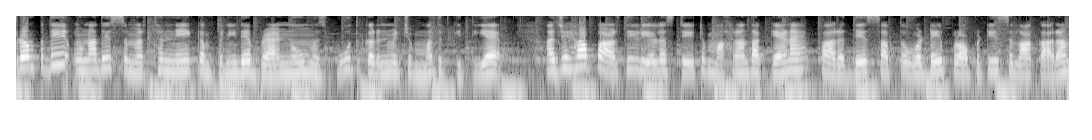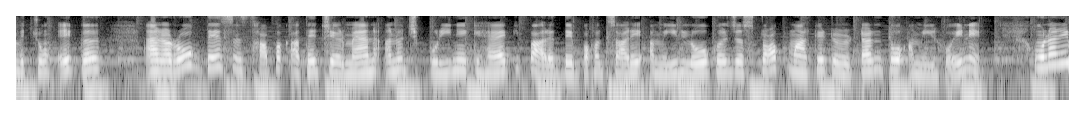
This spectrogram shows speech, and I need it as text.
ਟਰੰਪ ਦੇ ਉਹਨਾਂ ਦੇ ਸਮਰਥਨ ਨੇ ਕੰਪਨੀ ਦੇ ਬ੍ਰਾਂਡ ਨੂੰ ਮਜ਼ਬੂਤ ਕਰਨ ਵਿੱਚ ਮਦਦ ਕੀਤੀ ਹੈ। ਅਜਿਹਾ ਭਾਰਤੀ ਰੀਅਲ ਏਸਟੇਟ ਮਾਹਰਾਂ ਦਾ ਕਹਿਣਾ ਹੈ, ਭਾਰਤ ਦੇ ਸਭ ਤੋਂ ਵੱਡੇ ਪ੍ਰਾਪਰਟੀ ਸਲਾਹਕਾਰਾਂ ਵਿੱਚੋਂ ਇੱਕ ਐਨਰੋਗ ਦੇ ਸੰਸਥਾਪਕ ਅਤੇ ਚੇਅਰਮੈਨ ਅਨੁਜ ਪੁਰੀ ਨੇ ਕਿਹਾ ਹੈ ਕਿ ਭਾਰਤ ਦੇ ਬਹੁਤ ਸਾਰੇ ਅਮੀਰ ਲੋਕ ਜੋ ਸਟਾਕ ਮਾਰਕੀਟ ਰਿਟਰਨ ਤੋਂ ਅਮੀਰ ਹੋਏ ਨੇ, ਉਹਨਾਂ ਨੇ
